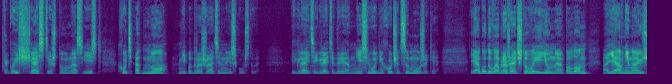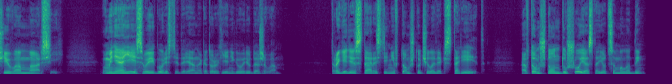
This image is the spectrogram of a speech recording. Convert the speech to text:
Какое счастье, что у нас есть хоть одно неподражательное искусство. Играйте, играйте, Дариан, мне сегодня хочется музыки. Я буду воображать, что вы юный Аполлон, а я внимающий вам Марсий. У меня есть свои горести, Дариан, о которых я не говорю даже вам. Трагедия старости не в том, что человек стареет, а в том, что он душой остается молодым.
